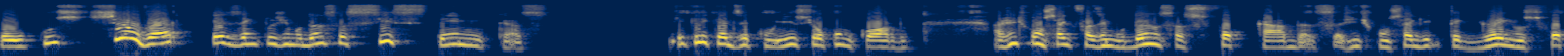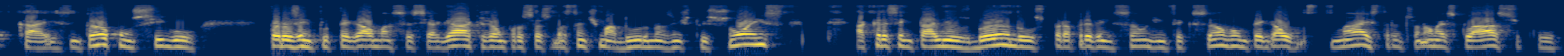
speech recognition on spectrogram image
poucos, se houver, exemplos de mudanças sistêmicas. O que, ele quer dizer com isso? Eu concordo. A gente consegue fazer mudanças focadas, a gente consegue ter ganhos focais. Então, eu consigo, por exemplo, pegar uma CCH, que já é um processo bastante maduro nas instituições, acrescentar ali os bundles para prevenção de infecção, vamos pegar o mais tradicional, mais clássico,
